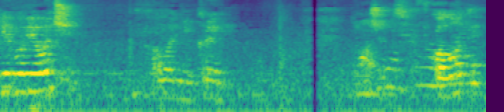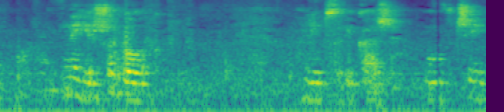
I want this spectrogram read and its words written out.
Глібові очі, холодні крилі, можуть вколоти не гірше голок. Гліб собі каже, мовчи,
